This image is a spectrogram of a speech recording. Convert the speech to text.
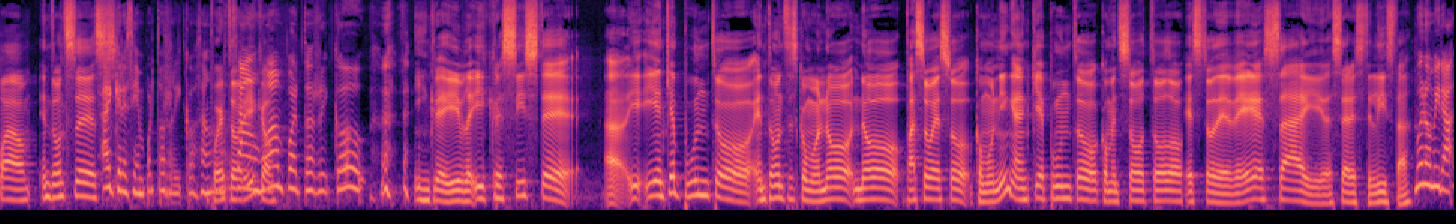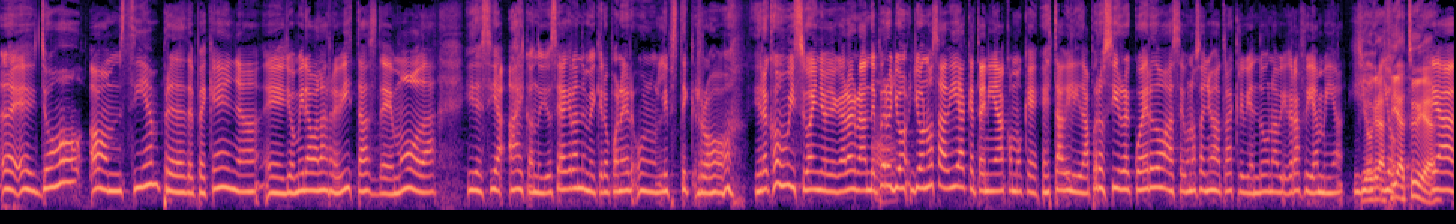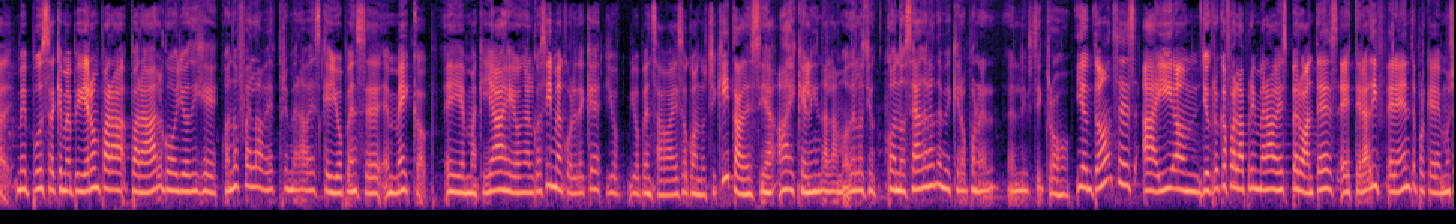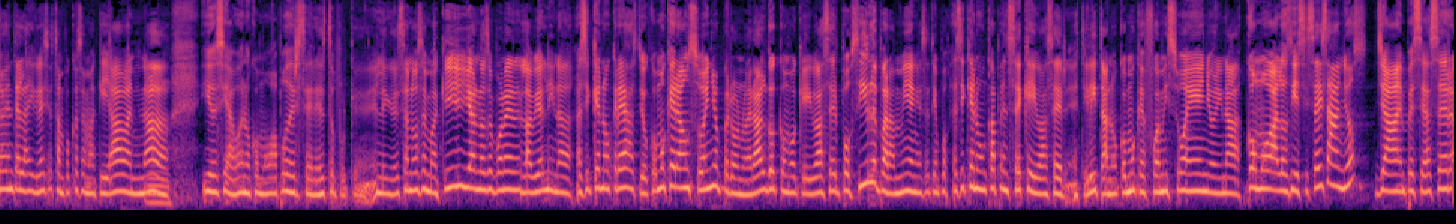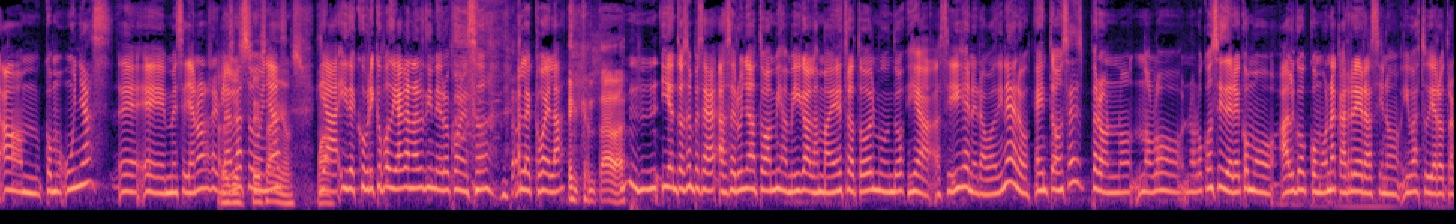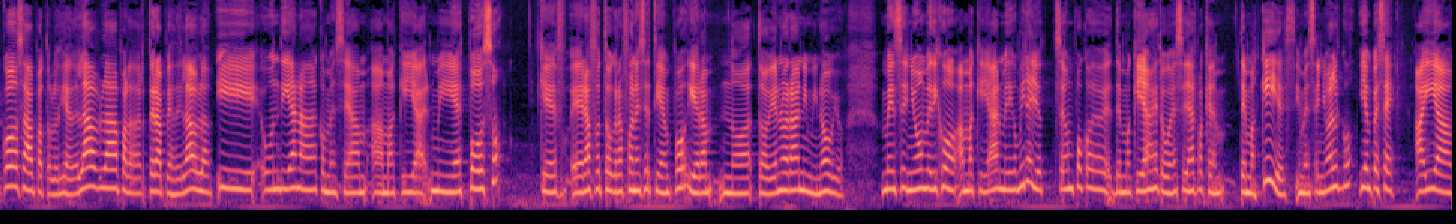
Wow. Entonces. Ay, crecí en Puerto Rico. San Puerto San Rico. Juan, Puerto Rico. Increíble. Y creciste. Ah, y, en qué punto entonces como no, no pasó eso como niña? ¿En qué punto comenzó todo esto de belleza y de ser estilista? Bueno, mira, eh, eh, yo um, siempre desde pequeña, eh, yo miraba las revistas de moda y decía, ay, cuando yo sea grande me quiero poner un lipstick rojo. era como mi sueño llegar a grande, pero yo, yo no sabía que tenía como que estabilidad, pero sí recuerdo hace unos años atrás escribiendo una biografía mía. Y ¿Biografía tuya? Ya me puse, que me pidieron para, para algo, yo dije, ¿cuándo fue la vez, primera vez que yo pensé en make-up? Eh, en maquillaje o en algo así, me acordé que yo, yo pensaba eso cuando chiquita. Decía, ay, qué linda la modelo. Yo, cuando sea grande me quiero poner el lipstick rojo. Y entonces ahí um, yo creo que fue la primera vez, pero antes este, era diferente porque mucha gente en las iglesias tampoco se maquillaba ni nada. Mm. Y yo decía, bueno, ¿cómo va a poder ser esto? Porque en la iglesia no se maquilla, no se pone en labial ni nada. Así que no creas, yo como que era un sueño, pero no era algo como que iba a ser posible para mí en ese tiempo. Así que nunca pensé que iba a ser estilita, no como que fue mi sueño ni nada. Como a los 16 años ya empecé a hacer um, como uñas, eh, eh, me enseñaron a arreglar las uñas. Ya, y descubrí que podía ganar dinero con eso en la escuela. Encantada. Y entonces empecé a hacer uñas a todas mis amigas, a las maestras, a todo el mundo. Y ya, así generaba dinero. Entonces, pero no, no, lo, no lo consideré como algo como una carrera, sino iba a estudiar otra cosa, patología del habla, para dar terapias del habla. Y un día nada, comencé a, a maquillar. Mi esposo que era fotógrafo en ese tiempo y era, no, todavía no era ni mi novio. Me enseñó, me dijo a maquillar, me dijo, mira, yo sé un poco de, maquillaje, te voy a enseñar para que te maquilles. Y me enseñó algo y empecé ahí a,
